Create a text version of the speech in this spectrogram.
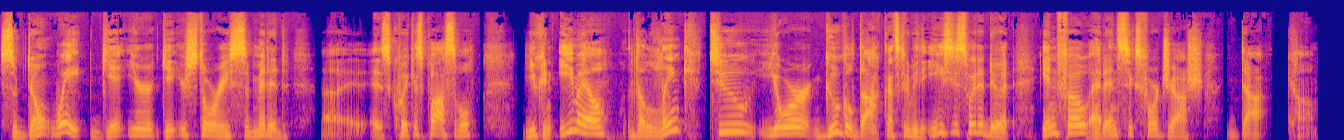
So don't wait. Get your get your story submitted uh, as quick as possible. You can email the link to your Google Doc. That's going to be the easiest way to do it. Info at n64josh.com.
